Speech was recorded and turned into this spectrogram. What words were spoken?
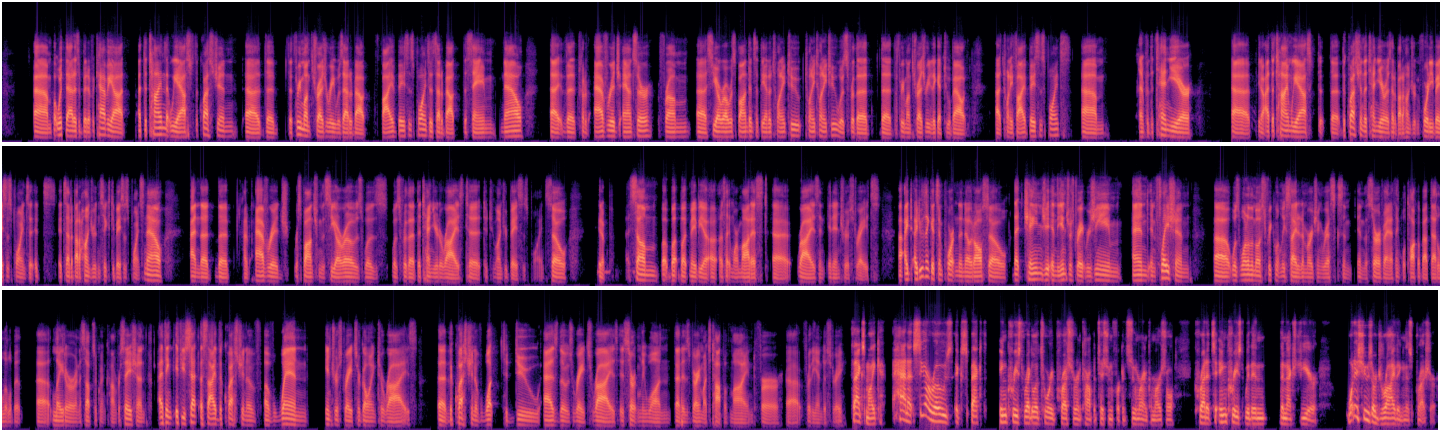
Um, but with that as a bit of a caveat, at the time that we asked the question, uh, the the three month Treasury was at about five basis points. It's at about the same now. Uh, the sort of average answer from uh, CRO respondents at the end of 22, 2022 was for the, the, the three month treasury to get to about uh, 25 basis points. Um, and for the 10 year, uh, you know, at the time we asked the, the question, the 10 year is at about 140 basis points. It's, it's at about 160 basis points now. And the, the kind of average response from the CROs was was for the the 10 year to rise to to 200 basis points. So, you know, some but but but maybe a, a slightly more modest uh, rise in, in interest rates. I, I do think it's important to note also that change in the interest rate regime and inflation uh, was one of the most frequently cited emerging risks in, in the survey. And I think we'll talk about that a little bit uh, later or in a subsequent conversation. I think if you set aside the question of of when interest rates are going to rise, uh, the question of what to do as those rates rise is certainly one that is very much top of mind for uh, for the industry. Thanks, Mike. Hannah, CROs expect increased regulatory pressure and competition for consumer and commercial credit to increase within the next year. What issues are driving this pressure?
